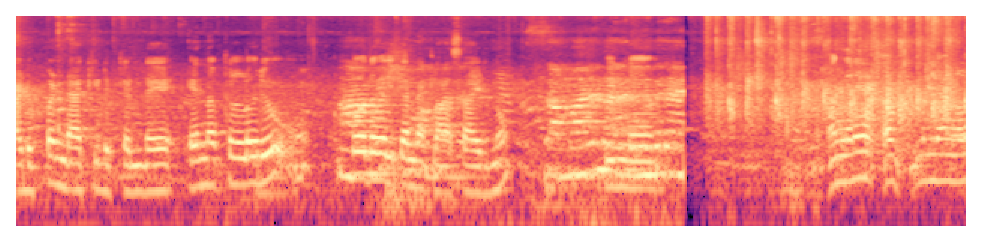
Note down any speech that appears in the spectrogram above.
അടുപ്പുണ്ടാക്കി എടുക്കേണ്ടത് എന്നൊക്കെ ഉള്ളൊരു ബോധവൽക്കരണ ക്ലാസ് ആയിരുന്നു പിന്നെ അങ്ങനെ ഞങ്ങൾ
